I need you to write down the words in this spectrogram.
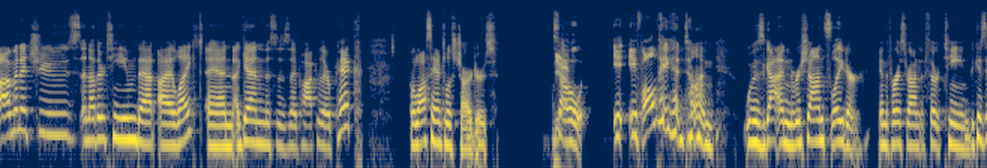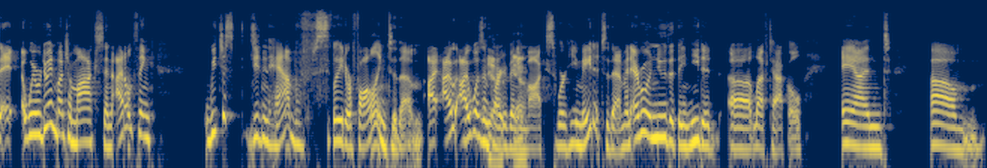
I'm gonna choose another team that I liked, and again, this is a popular pick, the Los Angeles Chargers. Yeah. So if all they had done was gotten Rashawn Slater in the first round at 13, because it, we were doing a bunch of mocks, and I don't think we just didn't have Slater falling to them. I I, I wasn't yeah, part of any yeah. mocks where he made it to them, and everyone knew that they needed uh, left tackle, and um,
